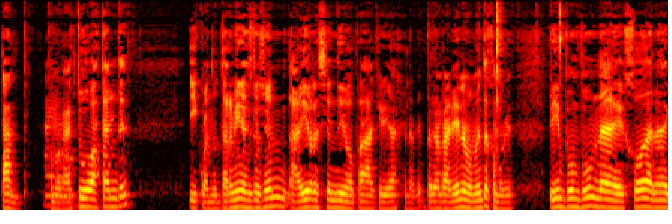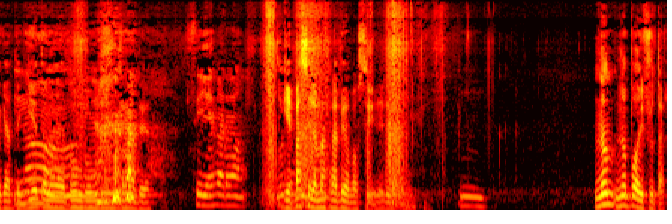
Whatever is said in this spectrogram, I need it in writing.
tanto. Ahí Como que actúo bastante y cuando termine la situación, ahí recién digo, pa, qué viaje. lo que-". Pero en realidad en el momento es como que pim, pum, pum, nada de joda, nada de quedarte No, quieto, nada de pum, pum, pum, rápido. Sí, es verdad. Y que pase lo más rápido posible. Mm. No, no puedo disfrutar.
